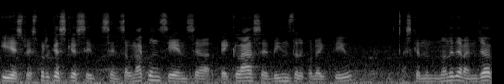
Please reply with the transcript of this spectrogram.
i després perquè és que sen- sense una consciència de classe dins del col·lectiu és que no, no anirem enlloc.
